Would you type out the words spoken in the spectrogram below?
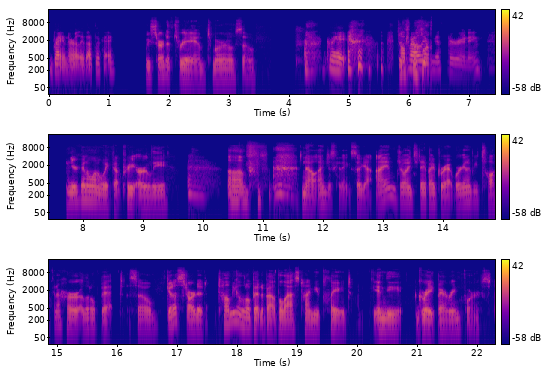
bright and early, that's okay. We start at 3 a.m. tomorrow, so. Great. I'll probably miss marooning. And you're going to want to wake up pretty early. Um, no, I'm just kidding. So yeah, I am joined today by Britt. We're gonna be talking to her a little bit. So get us started. Tell me a little bit about the last time you played in the Great Bear Rainforest.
